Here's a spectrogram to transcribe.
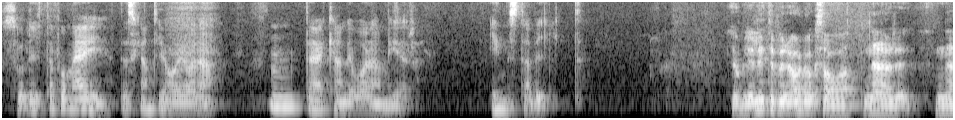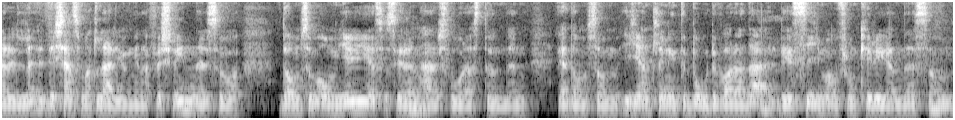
så lita på mig, det ska inte jag göra. Mm. Där kan det vara mer instabilt. Jag blir lite berörd också av att när, när det känns som att lärjungarna försvinner så de som omger Jesus i den här svåra stunden är de som egentligen inte borde vara där. Det är Simon från Kyrene som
